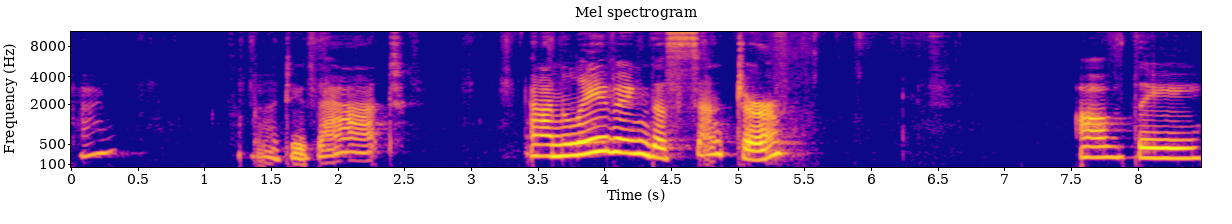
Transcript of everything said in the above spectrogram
Okay, so I'm going to do that. And I'm leaving the center of the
